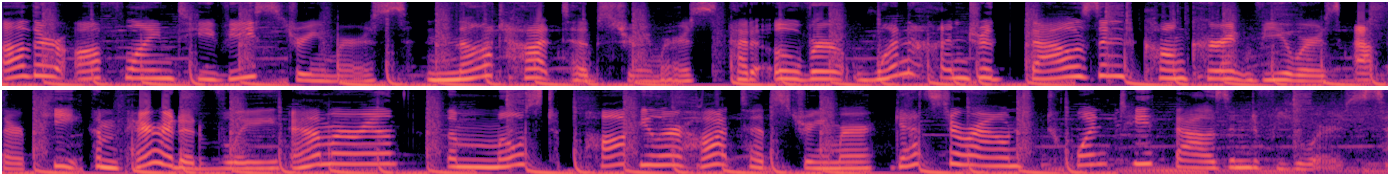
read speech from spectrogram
other offline TV streamers, not hot tub streamers, had over 100,000 concurrent viewers at their peak. Comparatively, Amaranth, the most popular hot tub streamer, gets around 20,000 viewers.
